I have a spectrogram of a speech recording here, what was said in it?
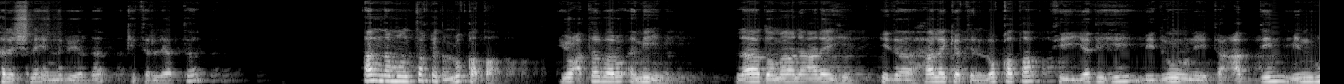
qilishni endi bu yerda keltirilyapti أن ملتقط اللقطة يعتبر أمين لا ضمان عليه إذا هلكت اللقطة في يده بدون تعد منه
